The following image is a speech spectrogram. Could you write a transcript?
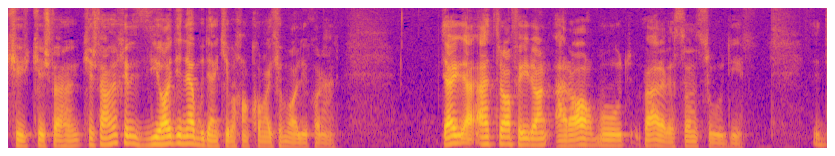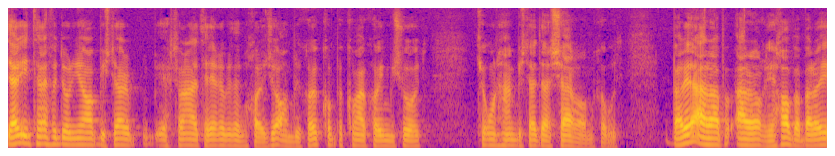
کشورهای کشورهای خیلی زیادی نبودن که بخوان کمک مالی کنن. در اطراف ایران عراق بود و عربستان سعودی. در این طرف دنیا بیشتر احتمالاً از طریق خارجه آمریکا به کمک هایی می‌شد که اون هم بیشتر در شرق آمریکا بود. برای عرب عراقی ها و برای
